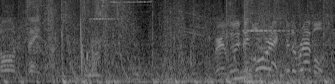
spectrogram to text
Lord Vader. We're losing Lorak to the rebels.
